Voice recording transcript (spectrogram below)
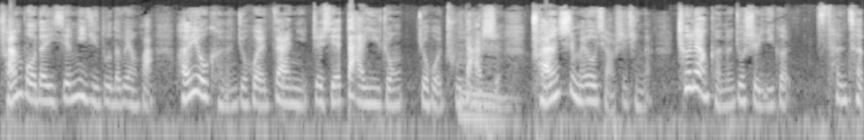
船舶的一些密集度的变化，很有可能就会在你这些大意中就会出大事。船是没有小事情的，车辆可能就是一个。蹭蹭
